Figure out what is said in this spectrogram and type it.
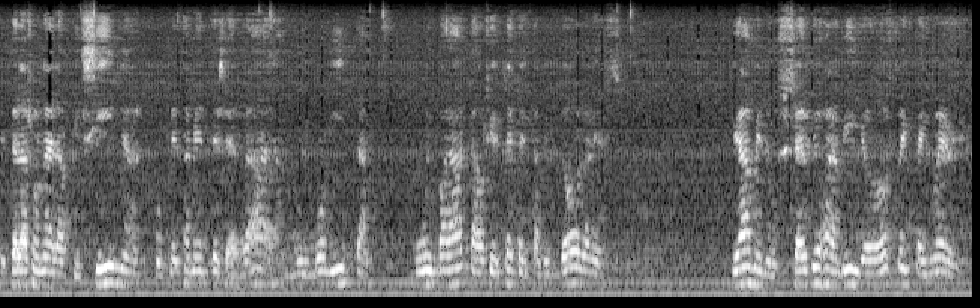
Esta es la zona de la piscina, completamente cerrada, muy bonita. muy barata, 270 mil dólares. Llámenos, Sergio Jaramillo, 239.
